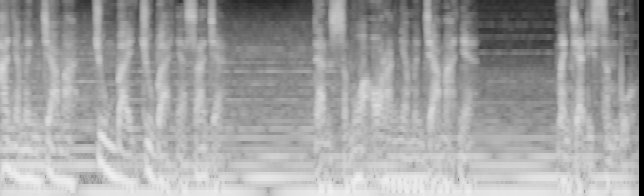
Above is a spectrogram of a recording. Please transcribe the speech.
hanya menjamah jumbai jubahnya saja. dan semua orang yang menjamahnya menjadi sembuh.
